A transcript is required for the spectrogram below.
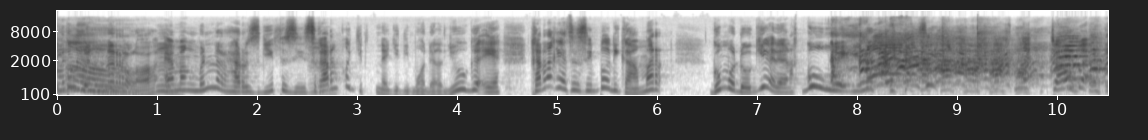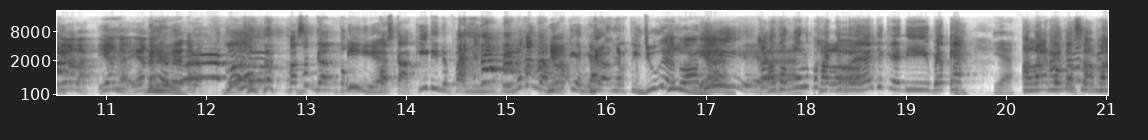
itu bener loh, emang bener harus gitu sih. Sekarang kok jadi, nggak jadi modal juga ya. Karena kayak sesimpel di kamar, gue mau dogi ada anak gue gimana sih? Coba, iya nggak, iya nggak, iya nggak. Gue masa gantung Iya. kos kaki di depan pintu kan gak mungkin kan? Nggak ngerti juga tuh. Iya. Kan Atau enggak lu pakai kere aja kayak di bathtub. ya. Kalau Rena sama.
